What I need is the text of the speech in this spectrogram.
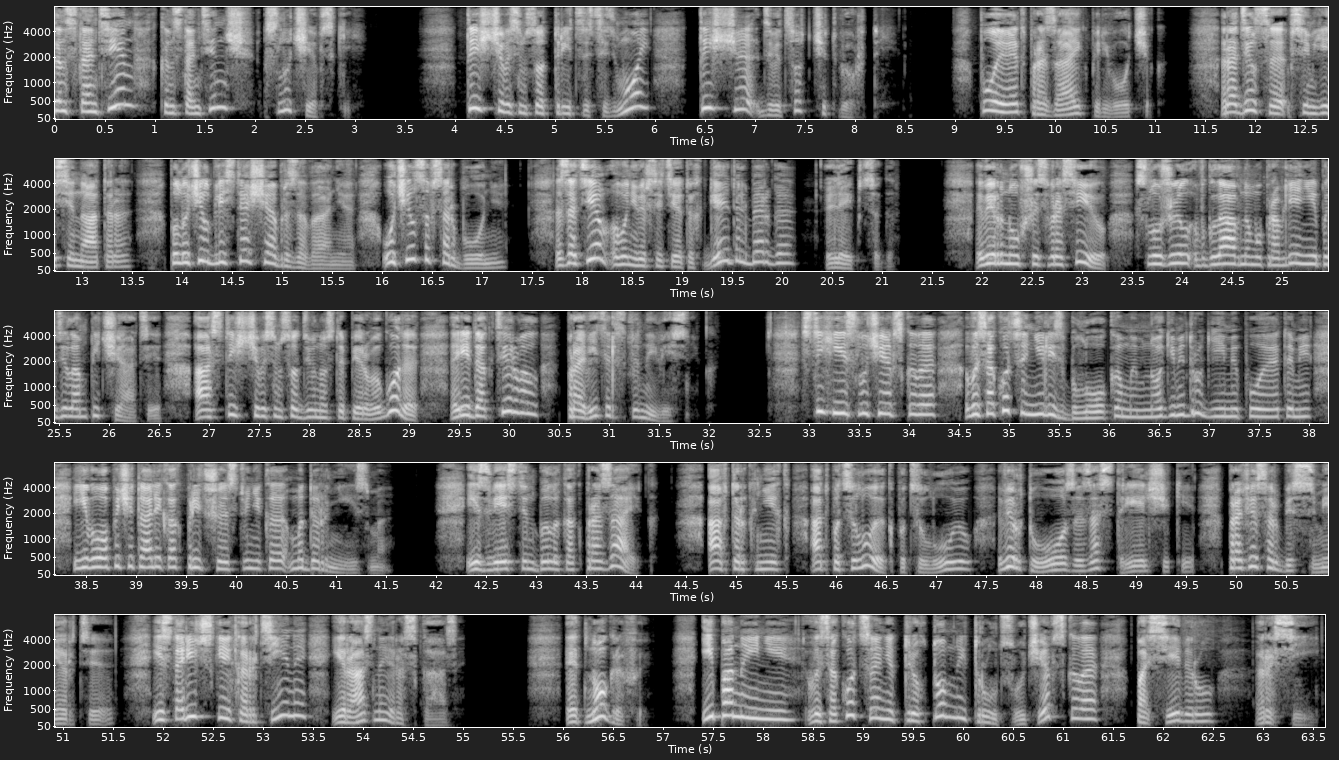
Константин Константинович Случевский 1837-1904 Поэт, прозаик, переводчик. Родился в семье сенатора, получил блестящее образование, учился в Сорбоне, затем в университетах Гейдельберга, Лейпцига. Вернувшись в Россию, служил в Главном управлении по делам печати, а с 1891 года редактировал правительственный вестник. Стихи Случевского высоко ценились Блоком и многими другими поэтами, его почитали как предшественника модернизма. Известен был и как прозаик, Автор книг «От поцелуя к поцелую», «Виртуозы», «Застрельщики», «Профессор бессмертия», исторические картины и разные рассказы. Этнографы и поныне высоко ценят трехтомный труд Случевского по северу России.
